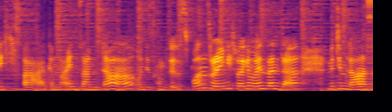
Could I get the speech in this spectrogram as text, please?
Ich war gemeinsam da und jetzt kommt wieder das Sponsoring. Ich war gemeinsam da mit dem Lars.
